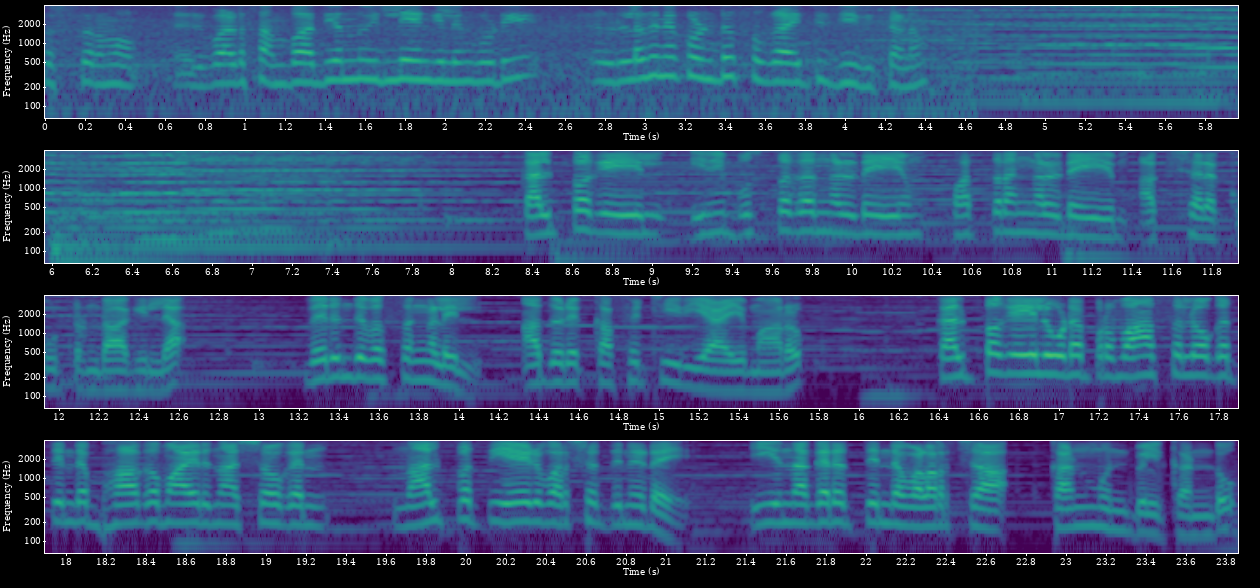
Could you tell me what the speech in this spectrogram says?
വിശ്രമം. ഒരുപാട് സമ്പാദ്യമൊന്നും ഇല്ലെങ്കിലും കൂടി ഉള്ളതിനെ കൊണ്ട് സുഖമായിട്ട് ജീവിക്കണം. കൽപ്പകയിൽ ഇനി പുസ്തകങ്ങളുടെയും പത്രങ്ങളുടെയും അക്ഷരക്കൂട്ടുണ്ടാകില്ല. വരും ദിവസങ്ങളിൽ അതൊരു കഫറ്റീരിയായി മാറും. കൽപ്പകയിലൂടെ പ്രവാസ ലോകത്തിന്റെ ഭാഗമായിരുന്ന അശോകൻ നാൽപ്പത്തിയേഴ് വർഷത്തിനിടെ ഈ നഗരത്തിന്റെ വളർച്ച കൺമുൻപിൽ കണ്ടു.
